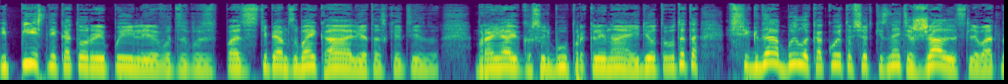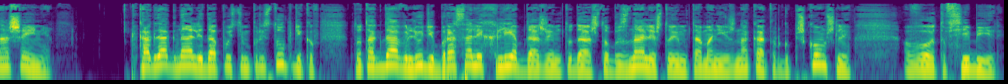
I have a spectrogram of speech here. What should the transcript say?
и песни, которые пыли вот по степям Забайкалья, так сказать, брая судьбу проклиная, идет. Вот это всегда было какое-то все-таки, знаете, жалостливое отношение. Когда гнали, допустим, преступников, то тогда люди бросали хлеб даже им туда, чтобы знали, что им там, они же на каторгу пешком шли, вот, в Сибирь.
